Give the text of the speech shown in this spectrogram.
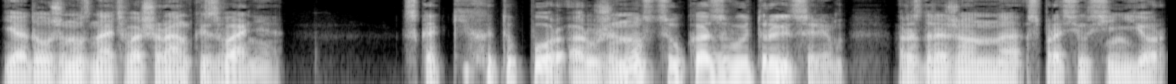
я должен узнать ваш ранг и звание». «С каких это пор оруженосцы указывают рыцарям?» — раздраженно спросил сеньор.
